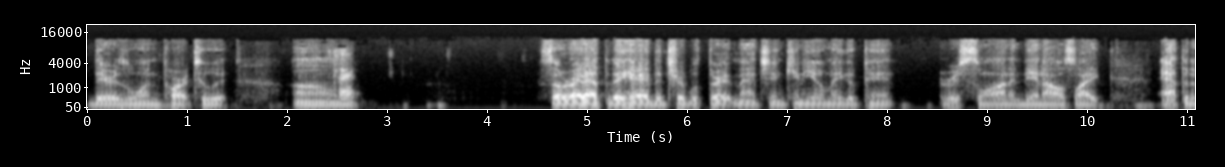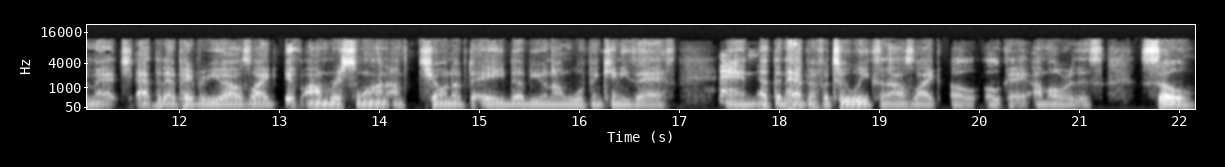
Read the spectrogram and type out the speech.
there's one part to it. Um, Okay. So right after they had the triple threat match in Kenny Omega Pent, Rich Swann, and then I was like, after the match, after that pay per view, I was like, if I'm Rich Swann, I'm showing up to AEW and I'm whooping Kenny's ass. And nothing happened for two weeks, and I was like, oh, okay, I'm over this. So,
